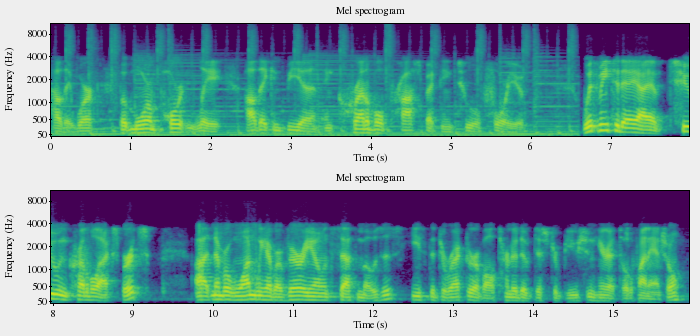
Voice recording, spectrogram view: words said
how they work, but more importantly, how they can be an incredible prospecting tool for you. With me today, I have two incredible experts. Uh, number one, we have our very own Seth Moses. He's the director of alternative distribution here at Total Financial.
